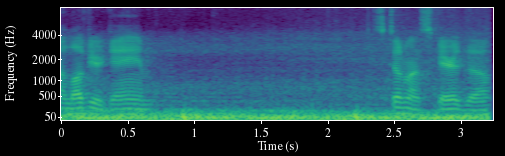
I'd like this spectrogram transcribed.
I love your game. Still not scared though.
